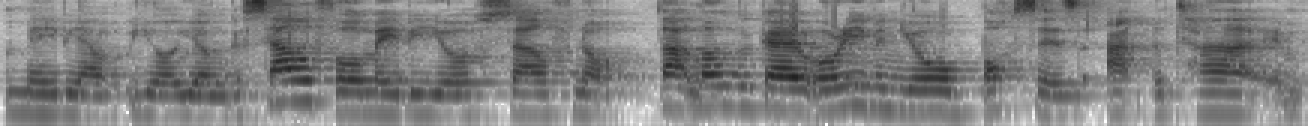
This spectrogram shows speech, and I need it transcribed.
maybe your younger self, or maybe yourself not that long ago, or even your bosses at the time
